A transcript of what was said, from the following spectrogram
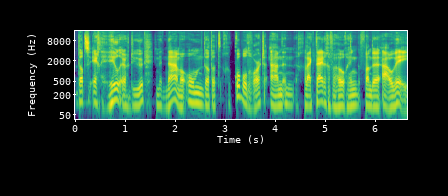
dat is echt heel erg duur. Met name omdat het gekoppeld wordt aan een gelijktijdige verhoging van de AOW.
